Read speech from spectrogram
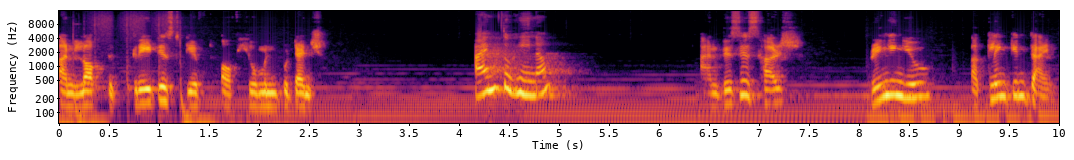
unlock the greatest gift of human potential. I'm Tuhina. And this is Harsh, bringing you a clink in time.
